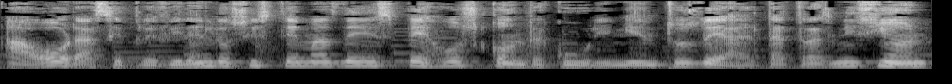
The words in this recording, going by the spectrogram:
ahora se prefieren los sistemas de espejos con recubrimientos de alta transmisión,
